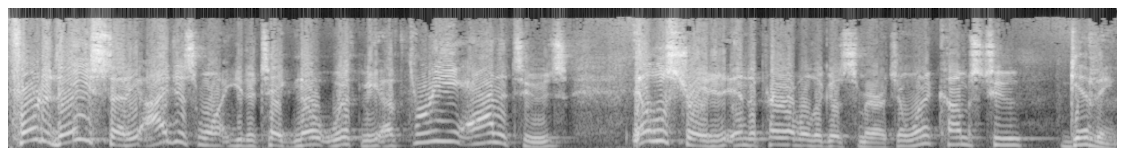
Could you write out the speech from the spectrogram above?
For today's study, I just want you to take note with me of three attitudes illustrated in the parable of the Good Samaritan when it comes to giving.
